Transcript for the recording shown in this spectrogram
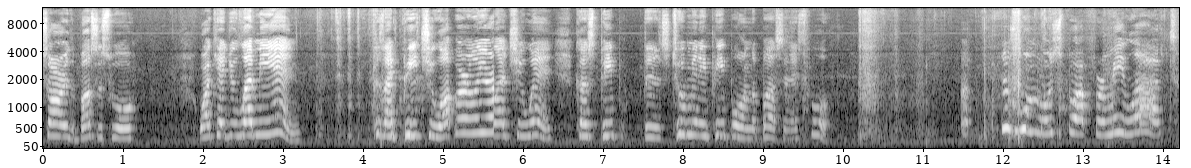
Sorry, the bus is full. Why can't you let me in? Because I beat you up earlier? Let you in. Because people, there's too many people on the bus and it's full. Uh, there's one more spot for me left.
